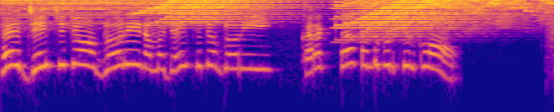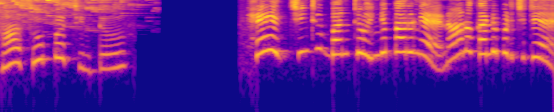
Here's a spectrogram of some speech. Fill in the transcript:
ஹே ஜெயிச்சிட்டோம் க்ளோரி நம்ம ஜெயிச்சிட்டோம் க்ளோரி கரெக்டா கண்டுபிடிச்சிருக்கோம். ஆ சூப்பர் சிண்டு. ஹே சிண்டு பந்து இங்க பாருங்க. நானும் கண்டுபிடிச்சிட்டேன்.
